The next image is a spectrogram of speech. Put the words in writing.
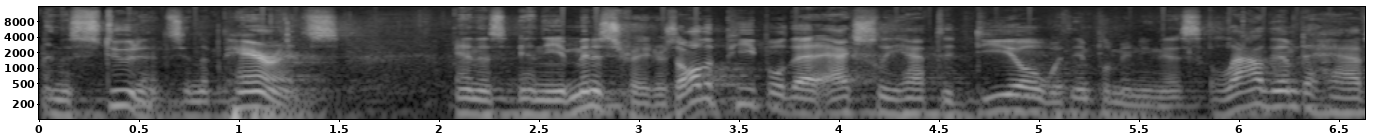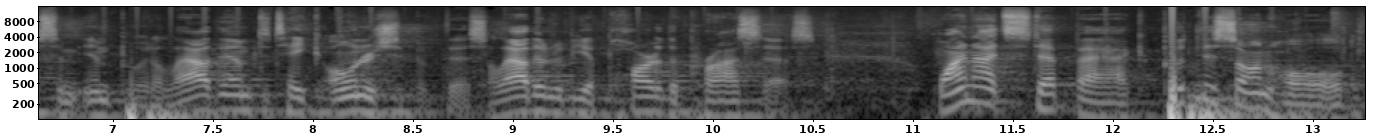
and the students and the parents and, and the administrators, all the people that actually have to deal with implementing this, allow them to have some input, allow them to take ownership of this, allow them to be a part of the process. Why not step back, put this on hold,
